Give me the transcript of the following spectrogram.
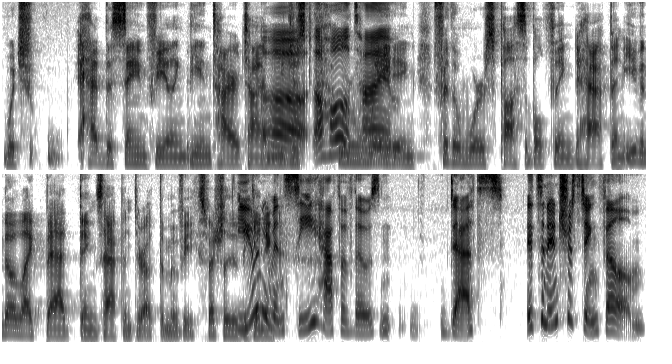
which had the same feeling the entire time. Oh, you just the whole were time. waiting for the worst possible thing to happen, even though like bad things happen throughout the movie, especially the you beginning. don't even see half of those deaths. It's an interesting film.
